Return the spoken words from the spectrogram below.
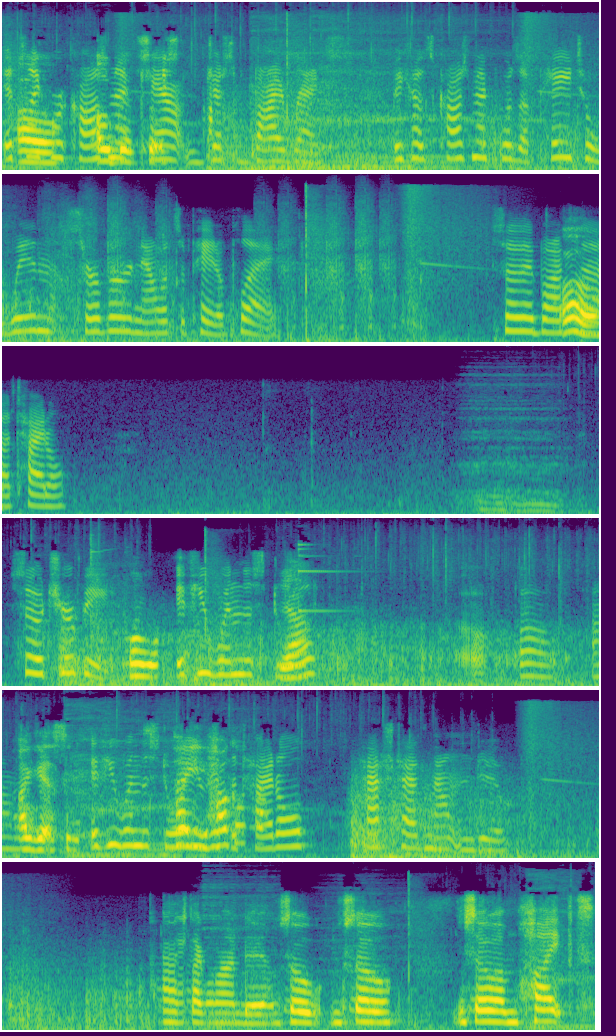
It's like Oh, where oh, Cosmic can't just buy ranks. Because Cosmic was a pay to win server, now it's a pay to play. So they bought Oh. the title. So Chirpy, Oh, if you win this duel, Yeah. Oh, oh, um, I guess. if you win this duel, Hey, you how get the title hashtag Mountain Dew. Hashtag around it. I'm so, I'm so, I'm so I'm hyped.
